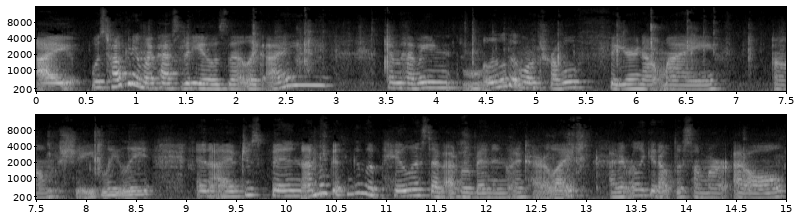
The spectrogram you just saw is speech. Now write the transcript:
I was talking in my past videos that like I am having a little bit more trouble figuring out my um, shade lately and I've just been I'm like I think I'm the palest I've ever been in my entire life I didn't really get out the summer at all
